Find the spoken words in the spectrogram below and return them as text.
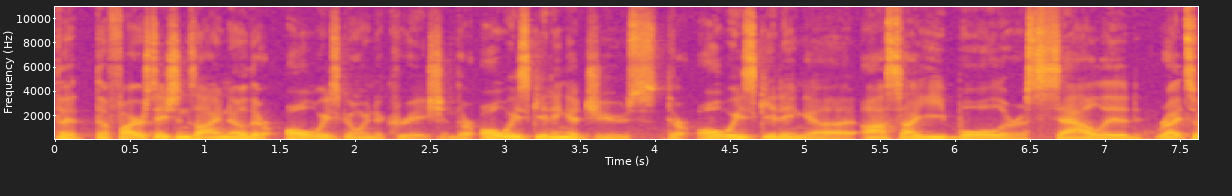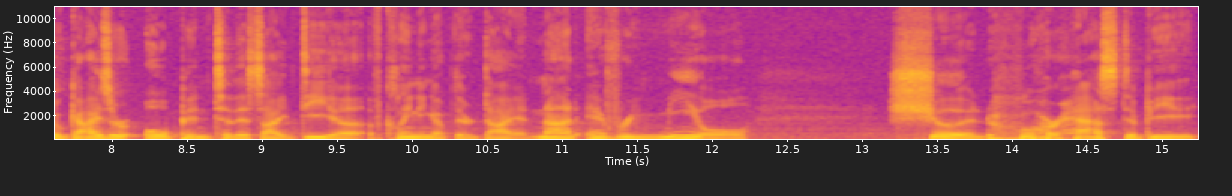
the the fire stations I know, they're always going to Kreation. They're always getting a juice. They're always getting a acai bowl or a salad, right? So guys are open to this idea of cleaning up their diet. Not every meal should or has to be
